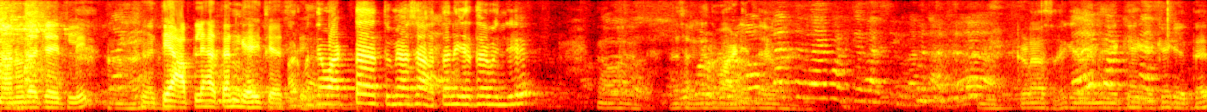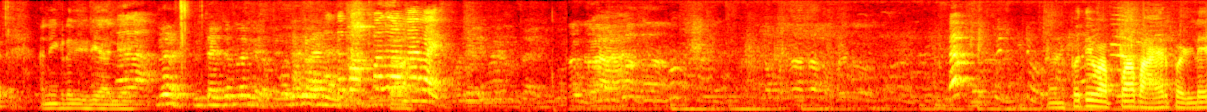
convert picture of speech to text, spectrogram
नानोदाच्या इथली. ते आपल्या हाताने घ्यायचे असते. पण ते वाटतं तुम्ही अशा हाताने घेताय म्हणजे? हे हे सगळ्यात बघा. इकडं सगळे एक एक एक एक येत आहेत आणि इकडे दिदी आली आहे. गणपती बाप्पा बाहेर पडले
